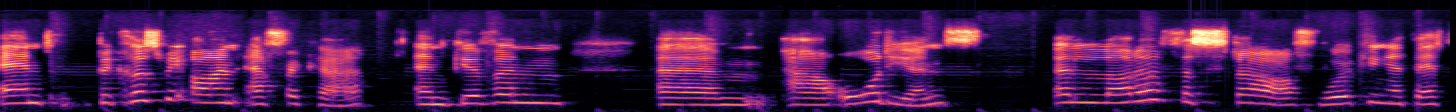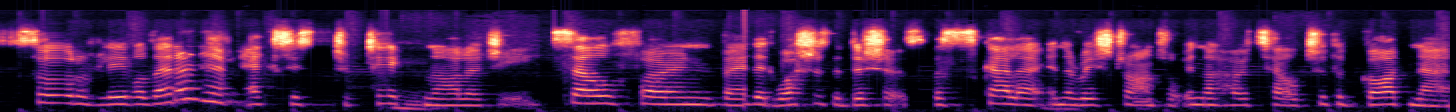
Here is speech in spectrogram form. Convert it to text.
And because we are in Africa, and given um, our audience, a lot of the staff working at that sort of level, they don't have access to technology. Mm. Cell phone that washes the dishes, the sculler in the restaurant or in the hotel, to the gardener.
